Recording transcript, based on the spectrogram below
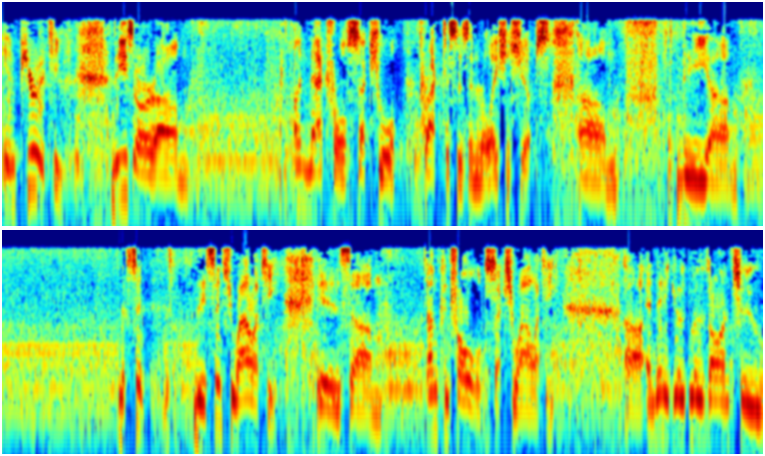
Impurity. These are. Um, unnatural sexual practices and relationships. Um, the um, the sen- the sensuality is um, uncontrolled sexuality. Uh, and then he goes, moves on to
